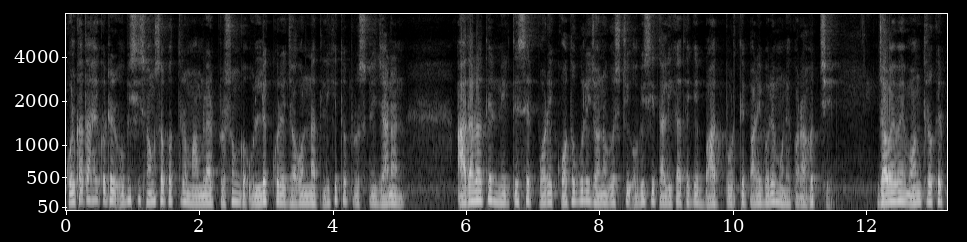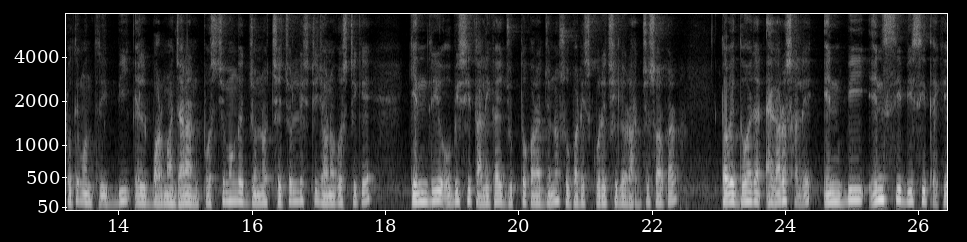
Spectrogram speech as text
কলকাতা হাইকোর্টের ওবিসি শংসাপত্র মামলার প্রসঙ্গ উল্লেখ করে জগন্নাথ লিখিত প্রশ্নে জানান আদালতের নির্দেশের পরে কতগুলি জনগোষ্ঠী ওবিসি তালিকা থেকে বাদ পড়তে পারে বলে মনে করা হচ্ছে। জবাবে মন্ত্রকের প্রতিমন্ত্রী বি এল বর্মা জানান, পশ্চিমবঙ্গের জন্য ছেচল্লিশটি জনগোষ্ঠীকে কেন্দ্রীয় ওবিসি তালিকায় যুক্ত করার জন্য সুপারিশ করেছিল রাজ্য সরকার। তবে দু হাজার এগারো সালে এনবি, এনসিবিসি থেকে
